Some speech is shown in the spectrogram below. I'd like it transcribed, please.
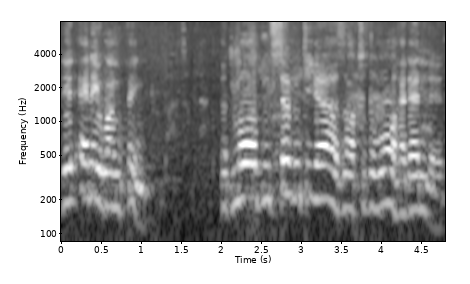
did anyone think that more than 70 years after the war had ended,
